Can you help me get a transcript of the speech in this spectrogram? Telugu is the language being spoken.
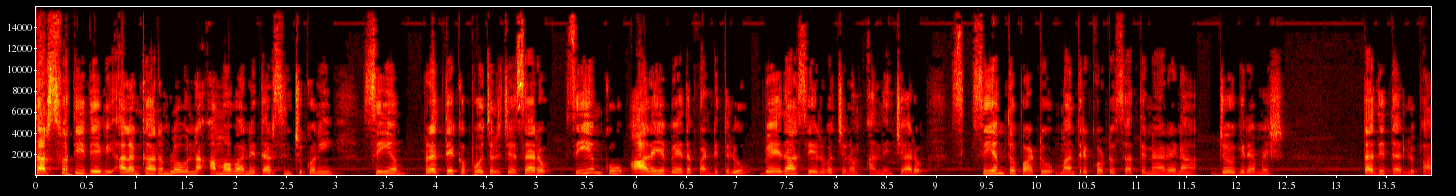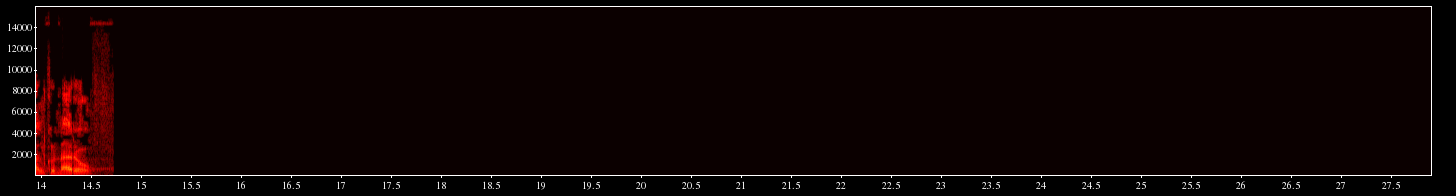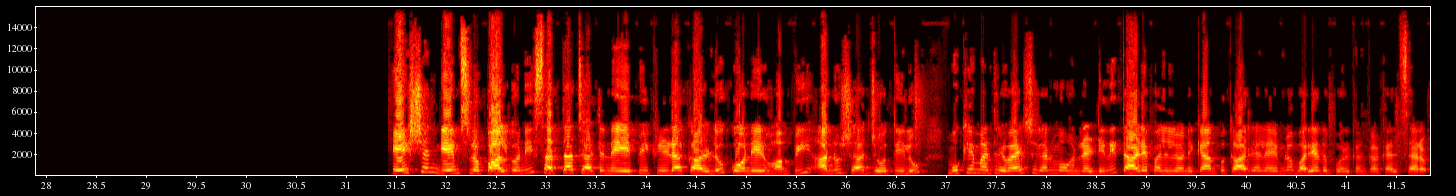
సరస్వతీదేవి అలంకారంలో ఉన్న అమ్మవారిని దర్శించుకొని సీఎం ప్రత్యేక పూజలు చేశారు. సీఎంకు ఆలయ వేద పండితులు వేదాశీర్వచనం అందించారు. సీఎంతో పాటు మంత్రి కోటు సత్యనారాయణ జోగి రమేష్ తదితరులు పాల్గొన్నారు. ఏషియన్ గేమ్స్లో పాల్గొని సత్తా చాటిన ఏపీ క్రీడాకారులు కోనేరు హంపి అనుష జ్యోతిలు ముఖ్యమంత్రి వైఎస్ జగన్మోహన్ రెడ్డిని తాడేపల్లిలోని క్యాంపు కార్యాలయంలో మర్యాదపూర్వకంగా కలిశారు.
